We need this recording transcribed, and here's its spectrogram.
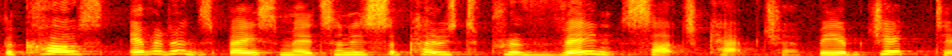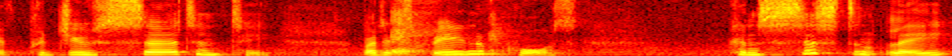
Because evidence based medicine is supposed to prevent such capture, be objective, produce certainty, but it's been, of course, consistently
